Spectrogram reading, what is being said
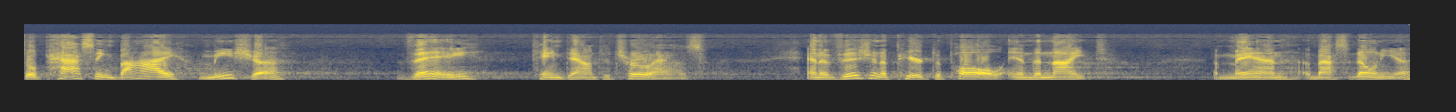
So passing by Mysia, they came down to Troas. And a vision appeared to Paul in the night. A man of Macedonia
